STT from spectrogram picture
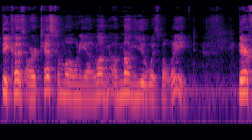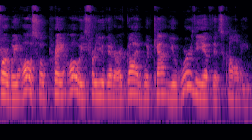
because our testimony among, among you was believed. Therefore, we also pray always for you that our God would count you worthy of this calling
